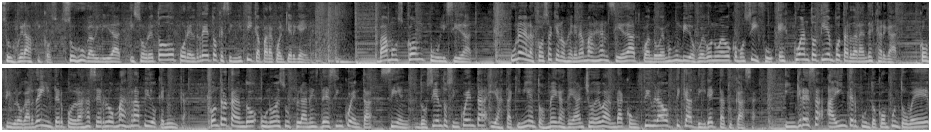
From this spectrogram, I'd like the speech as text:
sus gráficos, su jugabilidad y sobre todo por el reto que significa para cualquier gamer. Vamos con publicidad. Una de las cosas que nos genera más ansiedad cuando vemos un videojuego nuevo como Sifu es cuánto tiempo tardará en descargar. Con Fibrogar de Inter podrás hacerlo más rápido que nunca, contratando uno de sus planes de 50, 100, 250 y hasta 500 megas de ancho de banda con fibra óptica directa a tu casa. Ingresa a inter.com.be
